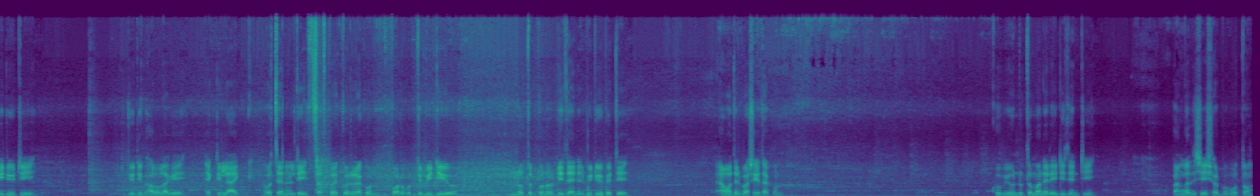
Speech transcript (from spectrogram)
ভিডিওটি যদি ভালো লাগে, একটি লাইক ও চ্যানেলটি সাবস্ক্রাইব করে রাখুন। পরবর্তী ভিডিও, নতুন কোনো ডিজাইনের ভিডিও পেতে আমাদের পাশেই থাকুন। খুবই উন্নত মানের এই ডিজাইনটি বাংলাদেশেই সর্বপ্রথম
